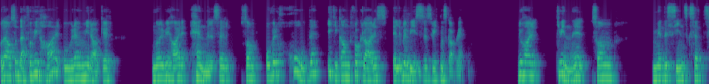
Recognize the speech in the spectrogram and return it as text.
Og Det er også derfor vi har ordet mirakel. Når vi har hendelser som overhodet ikke kan forklares eller bevises vitenskapelig. Du har kvinner som medisinsk sett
